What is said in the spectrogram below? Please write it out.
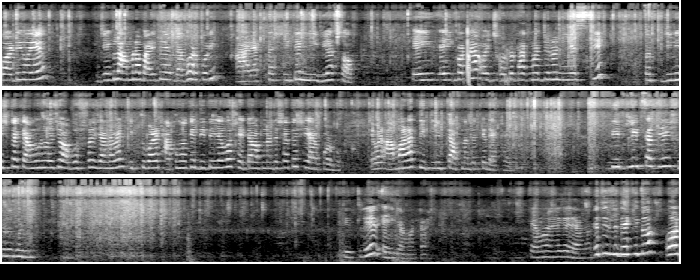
বডি অয়েল যেগুলো আমরা বাড়িতে ব্যবহার করি, আর একটা শীতের নিভিয়া সফট এই এই কটা ওই ছোট ঠাকুমার জন্য নিয়ে এসেছি। তো জিনিসটা কেমন হয়েছে অবশ্যই জানাবেন। একটু পরে ঠাকুমাকে দিতে যাব সেটা আপনাদের সাথে শেয়ার করব। এবার আমার আর তিতলিরটা আপনাদেরকে দেখাই। তিতলিরটা দিয়ে শুরু করি। তিতলির এই জামাটা। কেমন হয়েছে জানো? এ তিতলি দেখি তো, ওর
